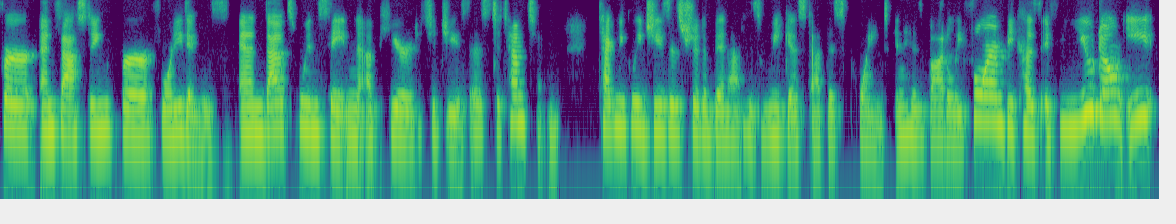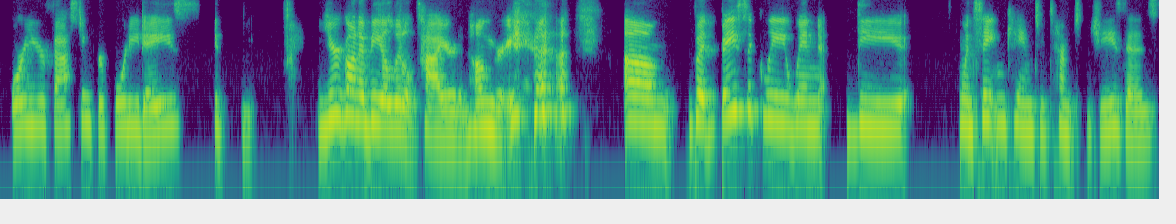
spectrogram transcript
for and fasting for 40 days. And that's when Satan appeared to Jesus to tempt him. Technically, Jesus should have been at his weakest at this point in his bodily form because if you don't eat or you're fasting for 40 days, it, you're going to be a little tired and hungry. um, but basically, when the when Satan came to tempt Jesus,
